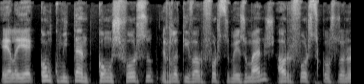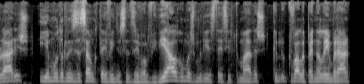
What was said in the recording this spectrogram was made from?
ela é concomitante com o esforço relativo ao reforço dos meios humanos, ao reforço de cônsulos honorários e a modernização que tem vindo a ser desenvolvida. E há algumas medidas que têm sido tomadas que, que vale a pena lembrar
